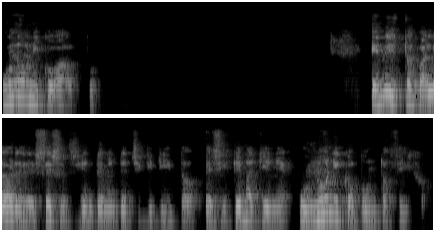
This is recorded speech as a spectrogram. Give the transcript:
un único output. En estos valores de C suficientemente chiquitito, el sistema tiene un único punto fijo.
